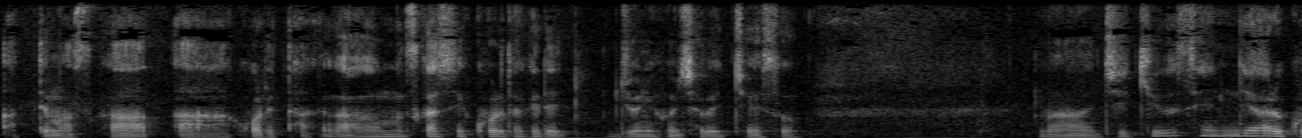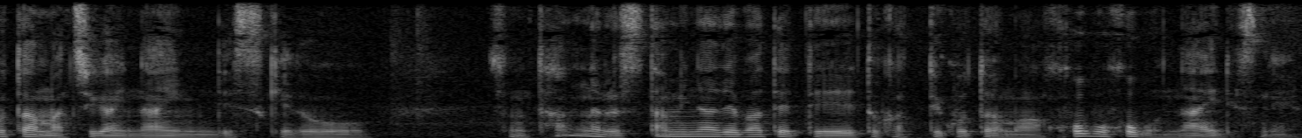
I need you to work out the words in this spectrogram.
合ってますか？ああこれたあ難しい。これだけで12分喋っちゃいそう。まあ持久戦であることは間違いないんですけどその単なるスタミナでバテてとかってことはまあほぼほぼないですね。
